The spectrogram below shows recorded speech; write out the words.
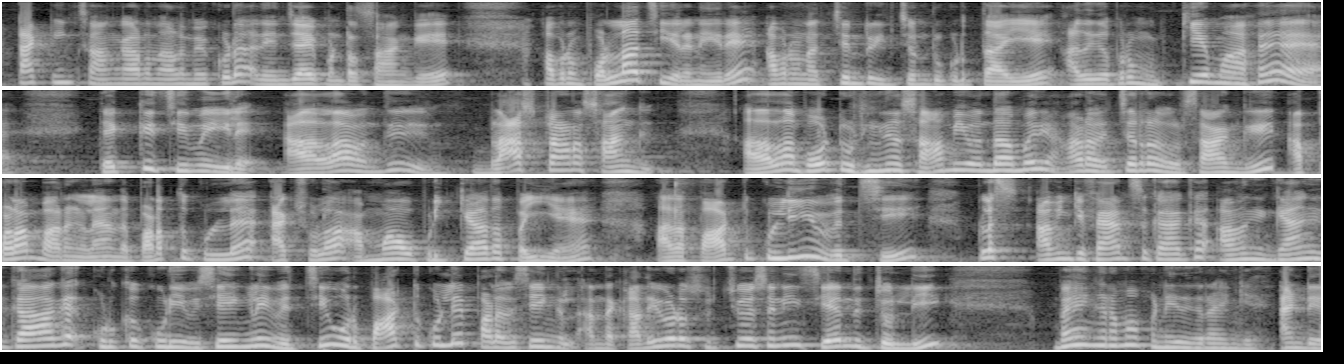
அட்டாக்கிங் சாங்காக இருந்தாலுமே கூட அது என்ஜாய் பண்ணுற சாங்கு அப்புறம் பொள்ளாச்சி இளநீரே அப்புறம் நச்சென்று இச்சென்று கொடுத்தாயே. அதுக்கப்புறம் முக்கியமாக தெற்கு சீமையில் அதெல்லாம் வந்து பிளாஸ்டான சாங்கு அதெல்லாம் போட்டு விட்டிங்கன்னா சாமி வந்தா மாதிரி ஆட வச்சிடுற ஒரு சாங்கு அப்போலாம் பாருங்களேன் அந்த படத்துக்குள்ளே ஆக்சுவலாக அம்மாவை பிடிக்காத பையன் அதை பாட்டுக்குள்ளேயும் வச்சு ப்ளஸ் அவங்க ஃபேன்ஸுக்காக அவங்க கேங்குக்காக கொடுக்கக்கூடிய விஷயங்களையும் வச்சு ஒரு பாட்டுக்குள்ளே பல விஷயங்கள் அந்த கதையோட சுச்சுவேஷனையும் சேர்ந்து சொல்லி பயங்கரமாக பண்ணியிருக்கிறாங்க. அண்டு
